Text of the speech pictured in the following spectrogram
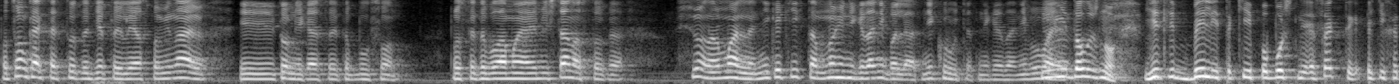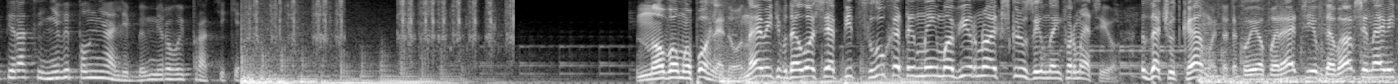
Потом как-то кто-то где-то или я вспоминаю, и то, мне кажется, это был сон. Просто это была моя мечта настолько. Все нормально, никаких там ноги никогда не болят, не крутят никогда, не Ну, бывает. не должно. Если бы были такие побочные эффекты, этих операций не выполняли бы в мировой практике. Новому погляду навіть вдалося підслухати неймовірно ексклюзивну інформацію. За чутками до такої операції вдавався навіть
